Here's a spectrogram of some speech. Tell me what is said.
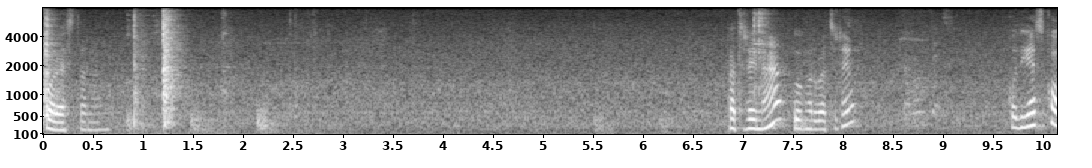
కోరేస్తాను. పచ్చడినా? గోంగూర పచ్చడి? కొద్దిగా వేసుకో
